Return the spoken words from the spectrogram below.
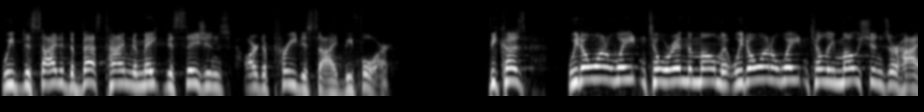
we've decided the best time to make decisions are to pre decide before. Because we don't want to wait until we're in the moment. We don't want to wait until emotions are high.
